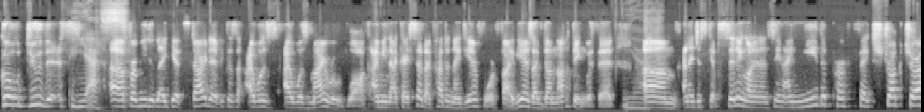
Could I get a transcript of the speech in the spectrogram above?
go do this yes. uh, for me to like get started because i was i was my roadblock. I mean like i said i've had an idea for five years. I've done nothing with it. Yeah. um, and i just kept sitting on it and saying i need the perfect structure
